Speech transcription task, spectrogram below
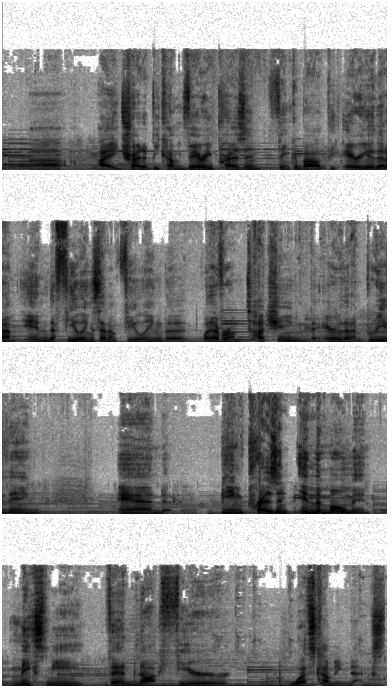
Uh, I try to become very present, think about the area that I'm in, the feelings that I'm feeling, the whatever I'm touching, the air that I'm breathing. And being present in the moment makes me then not fear what's coming next.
